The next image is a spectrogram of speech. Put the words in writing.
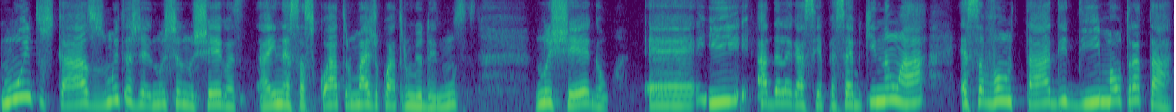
Muitos casos, muitas denúncias nos chegam, aí nessas quatro, mais de 4 mil denúncias, nos chegam é, e a delegacia percebe que não há essa vontade de maltratar.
